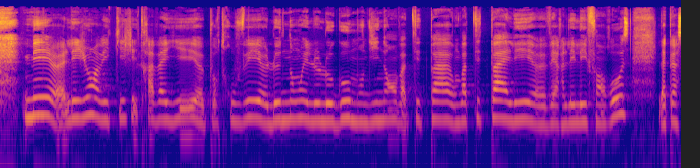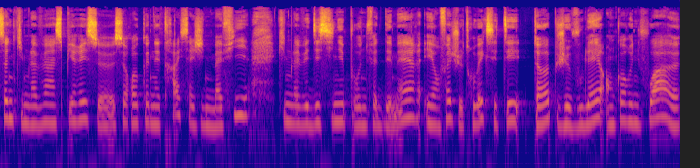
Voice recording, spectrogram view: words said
Mais les gens avec qui j'ai travaillé pour trouver le nom et le logo m'ont dit non, on va peut-être pas, on va peut-être pas aller vers l'éléphant rose. La personne qui me l'avait inspiré se, se reconnaîtra. Il s'agit de ma fille qui me l'avait dessiné pour une fête des mères. Et en fait, je trouve que c'était top. Je voulais encore une fois euh,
